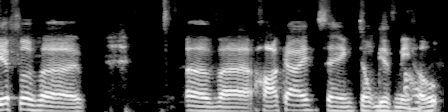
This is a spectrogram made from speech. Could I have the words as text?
gif of uh of uh Hawkeye saying "Don't give me Oh. hope"?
